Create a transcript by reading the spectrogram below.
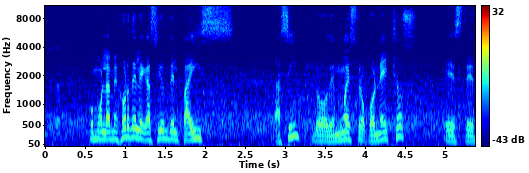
delegación? Como la mejor delegación del país, así lo demuestro con hechos. Este,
